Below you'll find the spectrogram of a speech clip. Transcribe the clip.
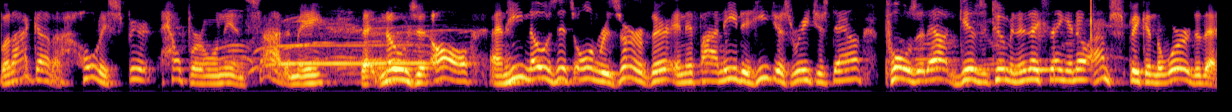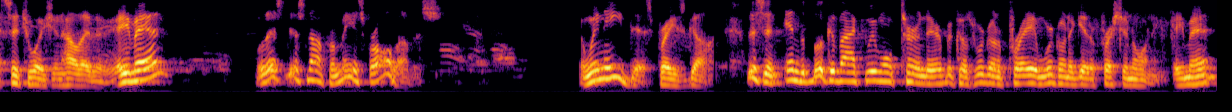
But I got a Holy Spirit helper on the inside of me that knows it all, and He knows it's on reserve there. And if I need it, He just reaches down, pulls it out, gives it to me. And the next thing you know, I'm speaking the word to that situation. Hallelujah. Amen? Well, that's just not for me, it's for all of us. And we need this, praise God. Listen, in the book of Acts, we won't turn there because we're going to pray and we're going to get a fresh anointing. Amen?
